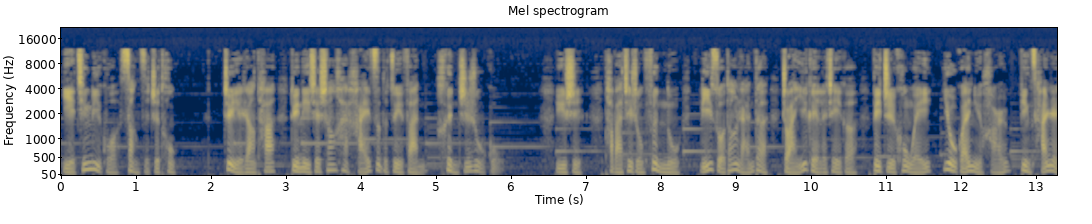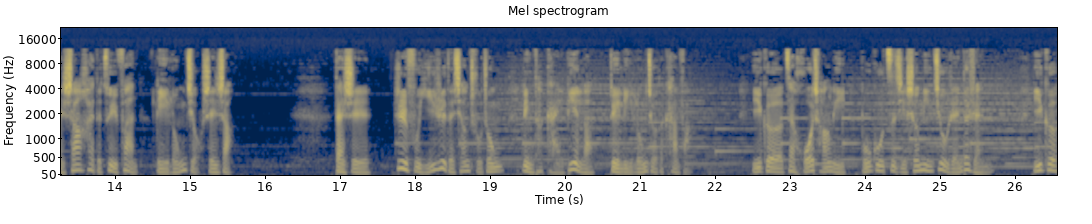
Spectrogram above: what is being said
也经历过丧子之痛，这也让他对那些伤害孩子的罪犯恨之入骨。于是，他把这种愤怒理所当然地转移给了这个被指控为诱拐女孩并残忍杀害的罪犯李龙九身上。但是，日复一日的相处中，令他改变了对李龙九的看法。一个在火场里不顾自己生命救人的人。一个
